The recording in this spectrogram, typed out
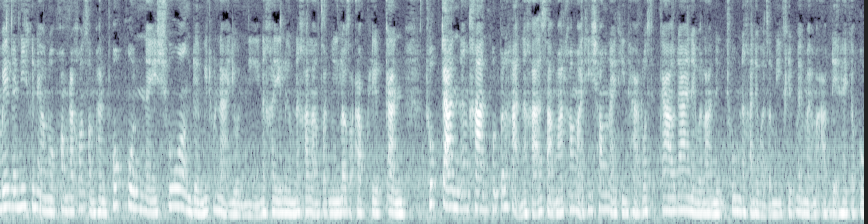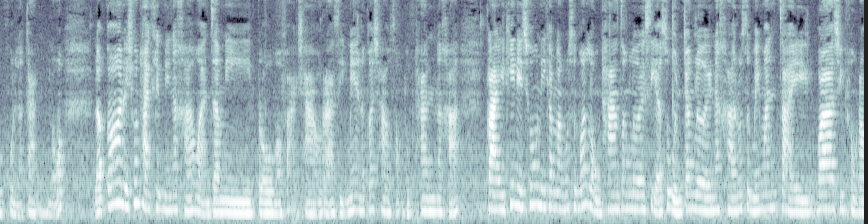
เมษและนี่คือแนวโน้มความรักความสัมพันธ์พวกคุณในช่วงเดือนมิถุนายนนี้นะคะอย่าลืมนะคะ หลังจากนี้เราจะอัพคลิปกันทุกจันทร์อังคารพุธพฤหัสนะคะ สามารถเข้ามาที่ช่องนายทีนทาโร่19ได้ในเวลาหนึ่งทุ่มนะคะเดี๋ยวหวานจะมีคลิปใหม่ๆมาอัปเดตให้กับพวกคุณละกันเนาะแล้วก็ในช่วงท้ายคลิปนี้นะคะ หวานจะมีโปรมาฝากชาวราศีเมษแล้วก็ชาวสองทุกท่านนะคะ ใครที่ในช่วงนี้กำลังรู้สึกว่าหลงทางจังเลยเสียศูนย์จังเลยนะคะ รู้สึกไม่มั่นใจว่าชีวิตของเรา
